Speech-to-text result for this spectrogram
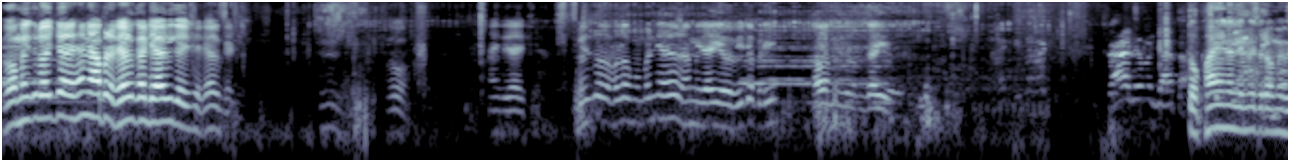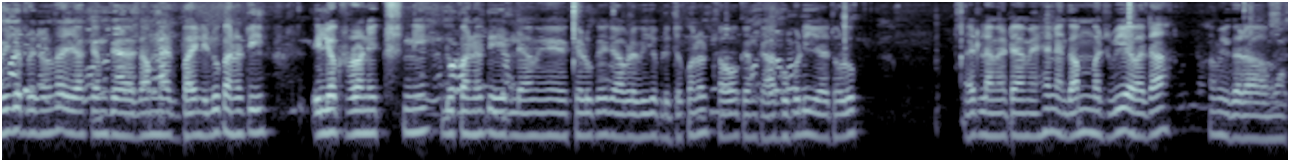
હવે મિત્રો અત્યારે છે ને આપણે રેલગાડી આવી ગઈ છે રેલગાડી. હમ, જો. તો ફાઇનલી મિત્રો, અમે વિજયપુરી નોંધાયા કેમ કે ગામમાં એક ભાઈની દુકાન હતી ઇલેક્ટ્રોનિક્સની દુકાન હતી, એટલે અમે ખેડૂત કહી કે આપણે વિજયપુરી ધક્કો નથી થવો કેમ કે આઘું પડી જાય થોડુંક. એટલા માટે અમે છે ને ગામમાં જ વિયા હતા હમી કરાવવામાં.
